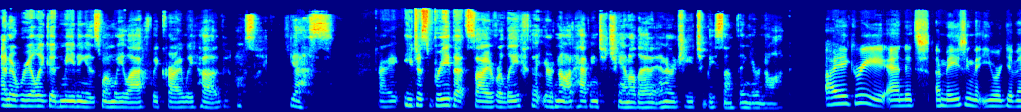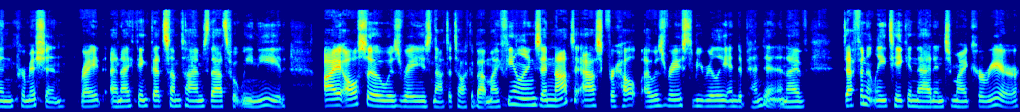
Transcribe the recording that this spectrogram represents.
And a really good meeting is when we laugh, we cry, we hug. And I was like, Yes. Right. You just breathe that sigh of relief that you're not having to channel that energy to be something you're not. I agree. And it's amazing that you were given permission, right? And I think that sometimes that's what we need. I also was raised not to talk about my feelings and not to ask for help. I was raised to be really independent, and I've definitely taken that into my career.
